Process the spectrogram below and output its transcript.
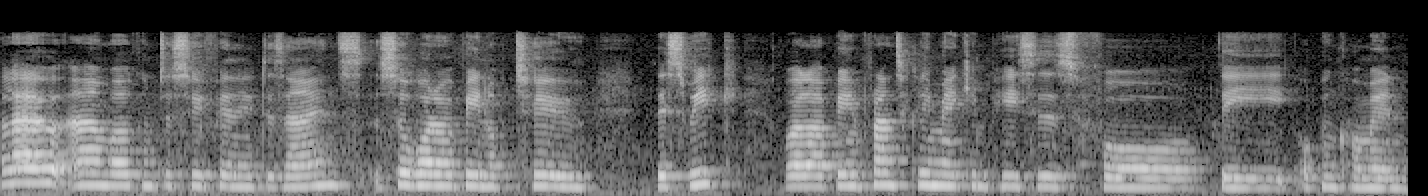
Hello and welcome to Sue Findlay Designs. So what I've been up to this week? Well I've been frantically making pieces for the up and coming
